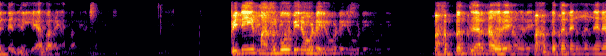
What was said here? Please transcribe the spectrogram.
എന്ന് എന്ത് ചെയ്യുക പറയാം പിന്നെ ഈ മഹബൂബിനോട് മഹബത്ത് പറഞ്ഞ ഒരു മഹബത്ത് തന്നെ ഇങ്ങനെ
